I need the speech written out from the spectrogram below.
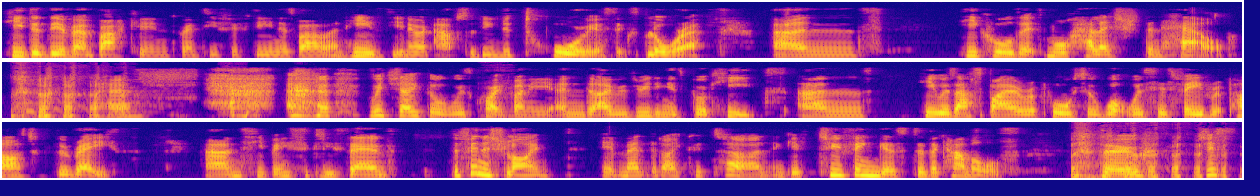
He did the event back in 2015 as well, and he's you know an absolutely notorious explorer, and he called it more hellish than hell, um, which I thought was quite funny. And I was reading his book Heat, and he was asked by a reporter what was his favourite part of the race, and he basically said the finish line it meant that I could turn and give two fingers to the camels. So just,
